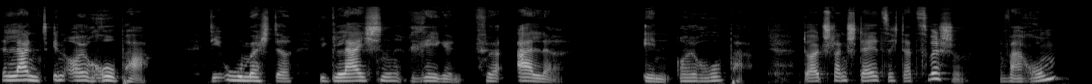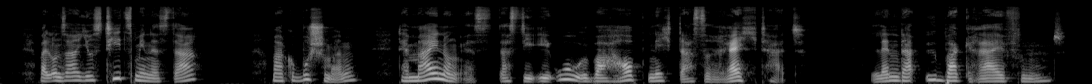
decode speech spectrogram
Land in Europa. Die EU möchte die gleichen Regeln für alle in Europa. Deutschland stellt sich dazwischen. Warum? Weil unser Justizminister Marco Buschmann der Meinung ist, dass die EU überhaupt nicht das Recht hat, länderübergreifend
